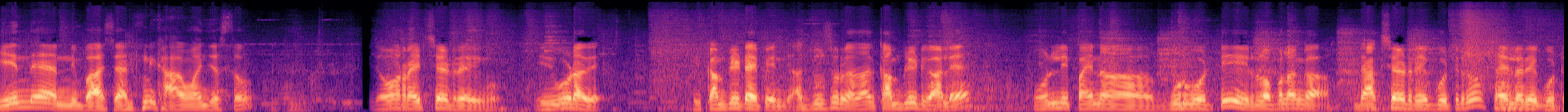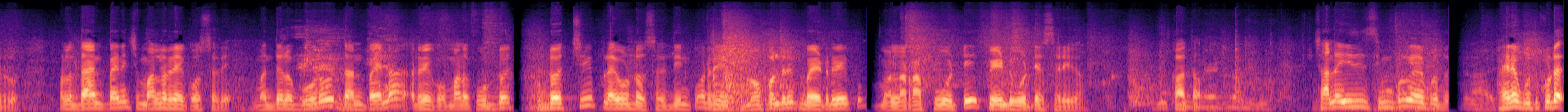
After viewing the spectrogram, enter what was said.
ఏందే అన్ని భాష అన్ని కాగమని చేస్తావు? ఇదేమో రైట్ సైడ్ డ్రైవింగ్ ఇది కూడా అదే. ఇది కంప్లీట్ అయిపోయింది. అది చూసారు కదా అది కంప్లీట్ కాలే. ఓన్లీ పైన గూడు కొట్టి లోపలంగా బ్యాక్ సైడ్ రేకు కొట్టిరు సైడ్లో రేకు కొట్టిరు మళ్ళీ దానిపై నుంచి మళ్ళీ రేకు వస్తుంది. మధ్యలో గూడు దానిపైన రేకు. మనకు వుడ్ వుడ్ వచ్చి ప్లైవుడ్ వస్తుంది. దీనికి రేకు. లోపల రేకు బయట రేకు మళ్ళీ రఫ్ కొట్టి పెయింట్ కొట్టేస్తారు ఇక. కథ. చాలా ఈజీ సింపుల్గా అయిపోతుంది. పైన గుర్తుకుంటే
